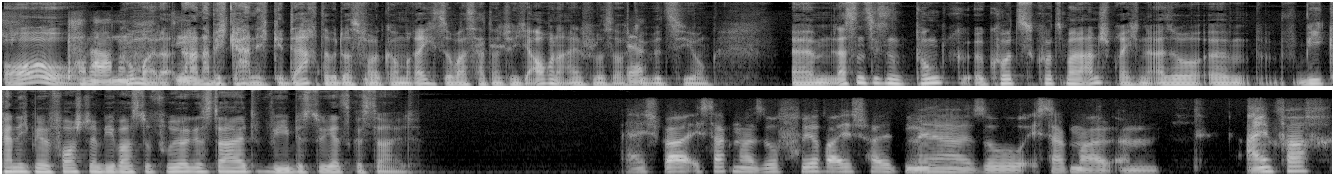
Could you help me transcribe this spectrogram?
Oh, Keine Ahnung, guck mal, daran habe ich gar nicht gedacht, aber du hast vollkommen recht. Sowas hat natürlich auch einen Einfluss auf Ja. die Beziehung. Ähm, lass uns diesen Punkt äh, kurz, kurz mal ansprechen. Also, ähm, wie kann ich mir vorstellen, wie warst du früher gestylt? Wie bist du jetzt gestylt? Ja, Ich war, ich sag mal so, früher war ich halt mehr so, ich sag mal, ähm, einfach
